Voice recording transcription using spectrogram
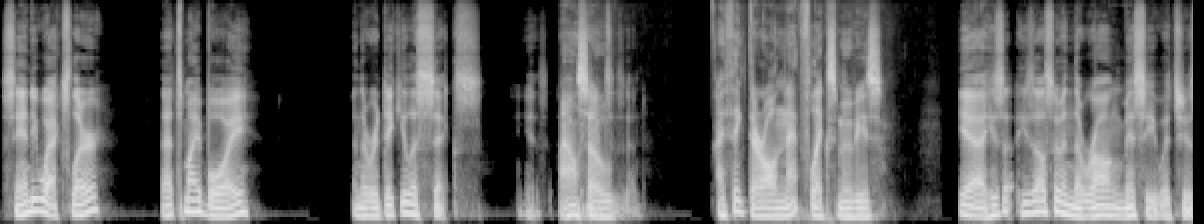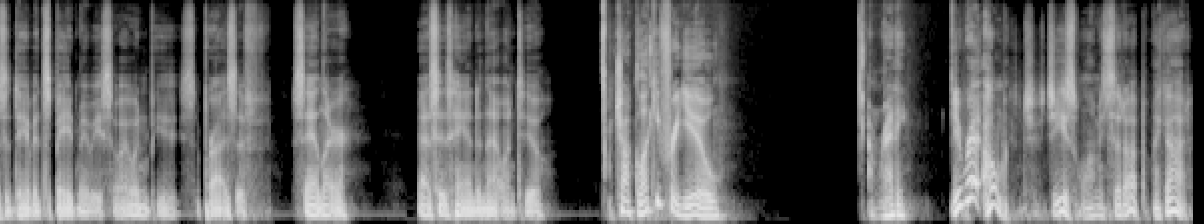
Sandy Wexler, that's my boy, and the Ridiculous Six. Yes, Wow, so- appearances in. I think they're all Netflix movies. Yeah, he's he's also in The Wrong Missy, which is a David Spade movie. So I wouldn't be surprised if Sandler has his hand in that one too. Chuck, lucky for you. I'm ready. You ready? Oh my, jeez. Well, let me sit up. My God,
